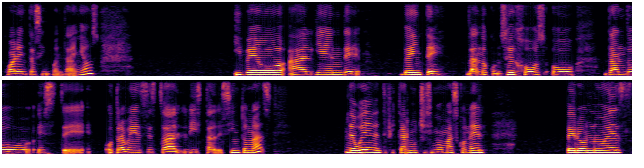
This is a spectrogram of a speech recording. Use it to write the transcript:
40, 50 años, y veo a alguien de 20 dando consejos o dando este otra vez esta lista de síntomas, me voy a identificar muchísimo más con él, pero no es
